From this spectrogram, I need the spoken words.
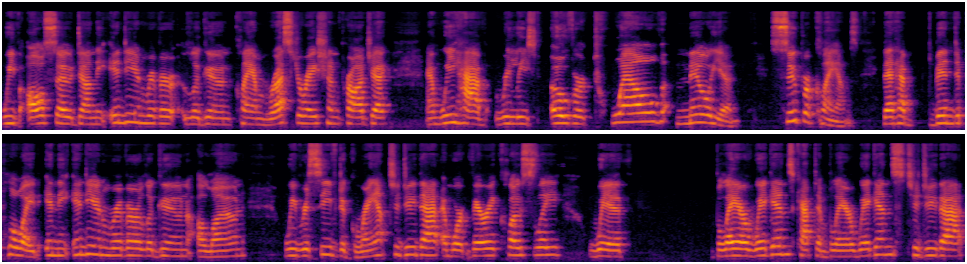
We've also done the Indian River Lagoon Clam Restoration Project, and we have released over 12 million super clams that have been deployed in the Indian River Lagoon alone. We received a grant to do that and work very closely with Blair Wiggins, Captain Blair Wiggins, to do that.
